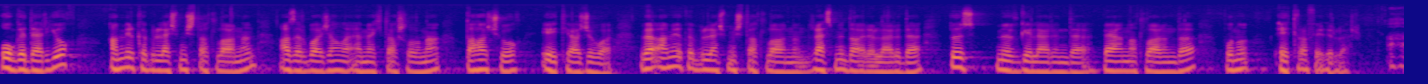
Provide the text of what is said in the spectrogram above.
o qədər yox, Amerika Birləşmiş Ştatlarının Azərbaycanla əməkdaşlığına daha çox ehtiyacı var və Amerika Birləşmiş Ştatlarının rəsmi dairələri də öz mövqelərində, bəyanatlarında bunu etiraf edirlər. Aha.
